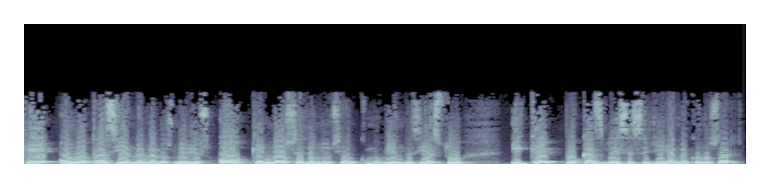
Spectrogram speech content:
que o no trascienden a los medios o que no se denuncian, como bien decías tú, y que pocas veces se llegan a conocer.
